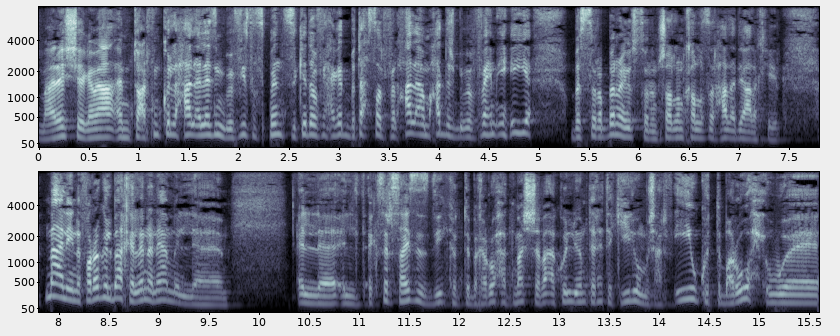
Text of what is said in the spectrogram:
معلش يا جماعة أنتوا عارفين كل حلقة لازم يبقى فيه suspense كده وفي حاجات بتحصل في الحلقة محدش بيبقى فاهم إيه هي بس ربنا يستر. إن شاء الله نخلص الحلقة دي على خير. ما علينا فالراجل بقى خلينا نعمل ال exercises دي. كنت بروح أتمشى بقى كل يوم 3 كيلو ومش عارف إيه وكنت بروح و...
